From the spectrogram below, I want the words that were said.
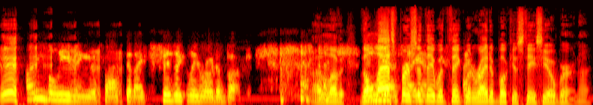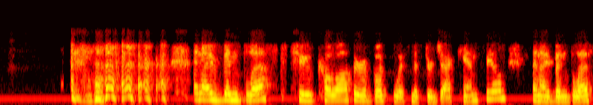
unbelieving the fact that I physically wrote a book. I love it. The last yes, person I, they would think I, would write a book is Stacey O'Byrne, huh? and I've been blessed to co author a book with Mr. Jack Canfield, and I've been blessed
